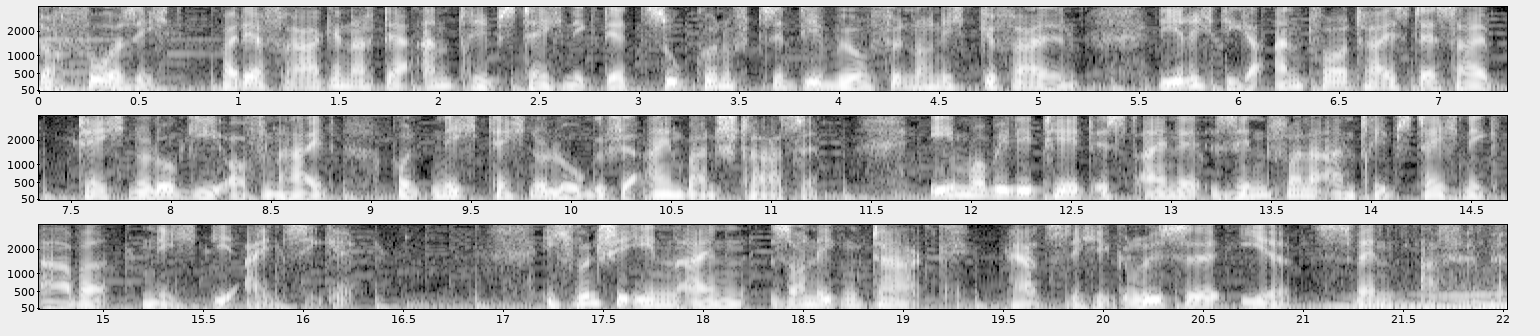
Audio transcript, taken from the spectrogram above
Doch Vorsicht, bei der Frage nach der Antriebstechnik der Zukunft sind die Würfel noch nicht gefallen. Die richtige Antwort heißt deshalb Technologieoffenheit und nicht technologische Einbahnstraße. E-Mobilität ist eine sinnvolle Antriebstechnik, aber nicht die einzige. Ich wünsche Ihnen einen sonnigen Tag. Herzliche Grüße, Ihr Sven Affebe.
